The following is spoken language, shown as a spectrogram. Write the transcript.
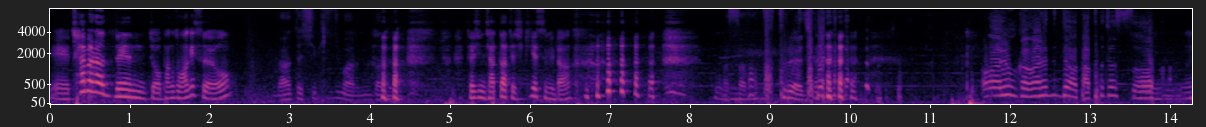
예, 차별화된 저 방송 하겠어요. 나한테 시키지만 않는다네. 대신 잣다한테 시키겠습니다. 아싸, 다 터트려야지. 어, 형 강화했는데 다 터졌어. 음.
